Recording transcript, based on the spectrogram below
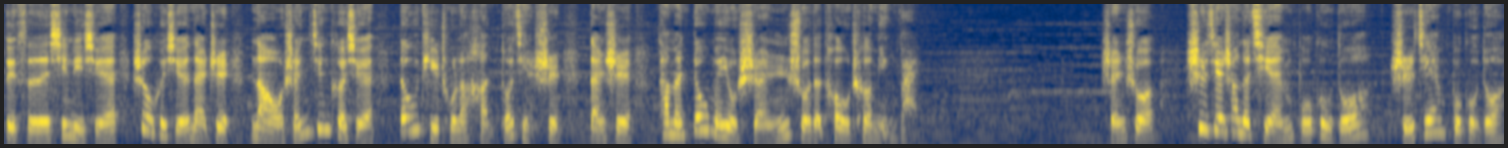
对此，心理学、社会学乃至脑神经科学都提出了很多解释，但是他们都没有神说的透彻明白。神说：“世界上的钱不够多，时间不够多。”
